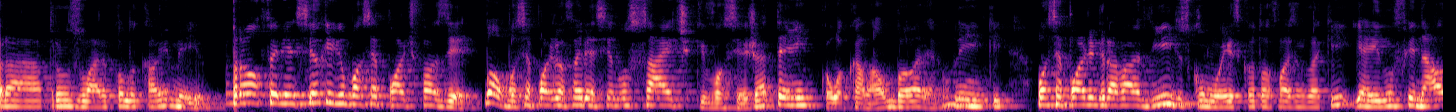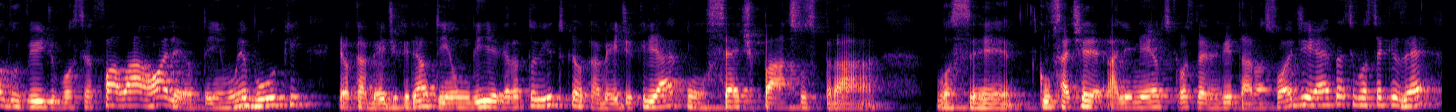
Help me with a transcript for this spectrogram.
para o usuário colocar o e-mail. Para oferecer, o que, que você pode fazer? Bom, você pode oferecer no site que você já tem, colocar lá um banner, um link. Você pode gravar vídeos como esse que eu estou fazendo aqui e aí no final do vídeo você falar, olha, eu tenho um e-book que eu acabei de criar, eu tenho um guia gratuito que eu acabei de criar com sete passos para você com sete alimentos que você deve evitar na sua dieta. Se você quiser,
